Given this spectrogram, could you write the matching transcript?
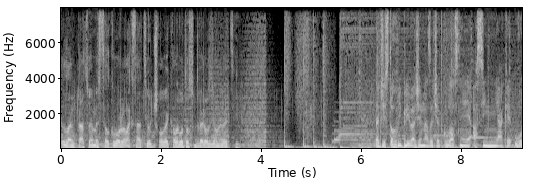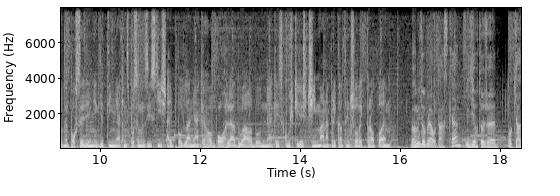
len pracujeme s celkovou relaxáciou človeka, lebo to sú dve rozdielne veci. Takže z toho vyplýva, že na začiatku vlastne je asi nejaké úvodné posedenie, kde ty nejakým spôsobom zistíš aj podľa nejakého pohľadu alebo nejakej skúšky, že s čím má napríklad ten človek problém. Veľmi dobrá otázka. Ide o to, že pokiaľ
